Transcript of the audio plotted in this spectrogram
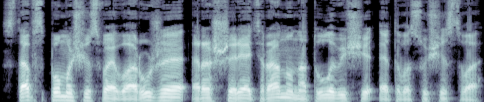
став с помощью своего оружия расширять рану на туловище этого существа.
